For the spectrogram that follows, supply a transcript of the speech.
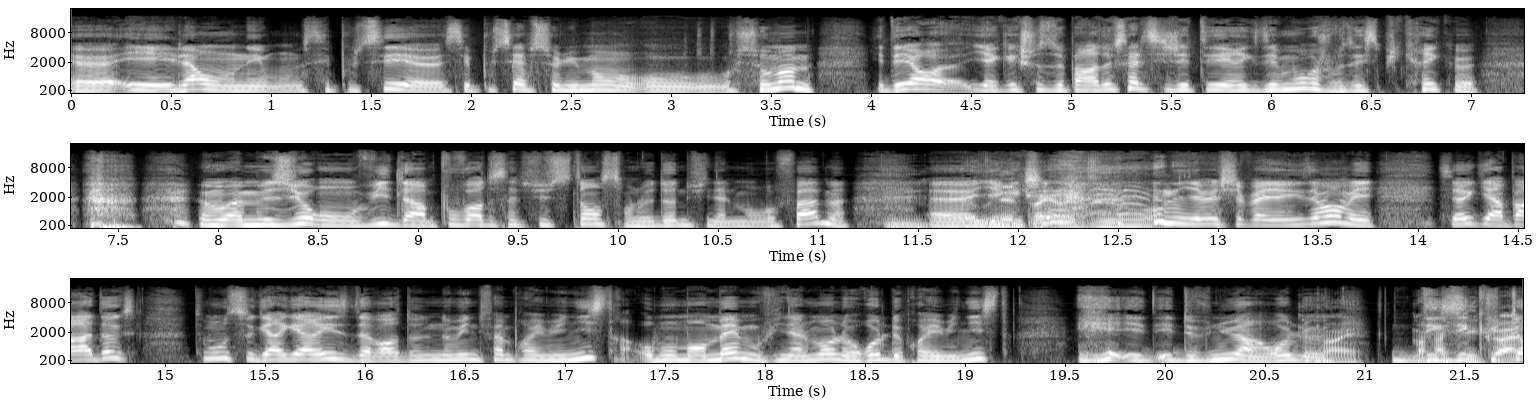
Euh, et là on est on s'est poussé euh, s'est poussé absolument au, au, summum. Et d'ailleurs il y a quelque chose de paradoxal. Si j'étais Éric Zemmour je vous expliquerais que à mesure où on vide un pouvoir de sa substance on le donne finalement aux femmes. Mmh. euh, il y a quelque chose je sais pas Zemmour mais c'est vrai qu'il y a un paradoxe. Tout le monde se gargarise d'avoir nommé une femme premier ministre au moment même où finalement le rôle de Premier ministre est, est devenu un rôle d'exécutant,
